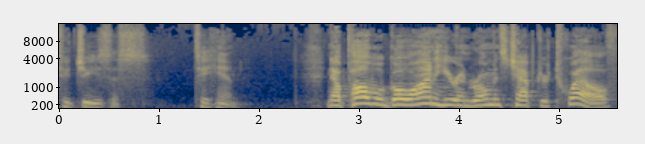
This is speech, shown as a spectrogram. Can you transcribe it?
to Jesus, to Him. Now, Paul will go on here in Romans chapter 12,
